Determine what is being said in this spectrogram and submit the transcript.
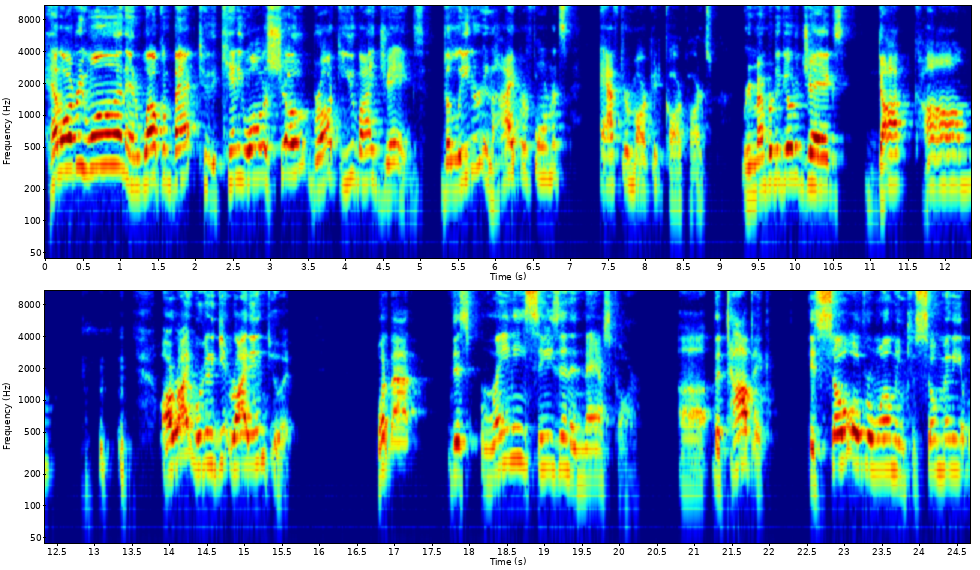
Hello, everyone, and welcome back to the Kenny Wallace Show, brought to you by Jegs, the leader in high performance aftermarket car parts. Remember to go to jegs.com. All right, we're going to get right into it. What about this rainy season in NASCAR? Uh, the topic is so overwhelming to so many of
